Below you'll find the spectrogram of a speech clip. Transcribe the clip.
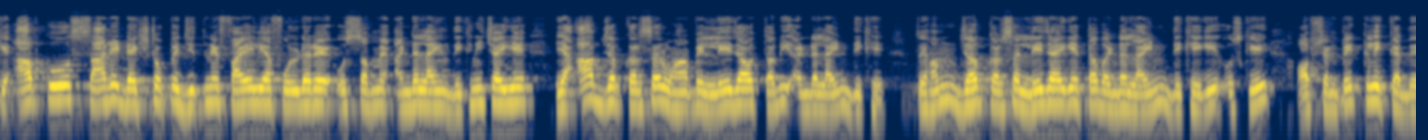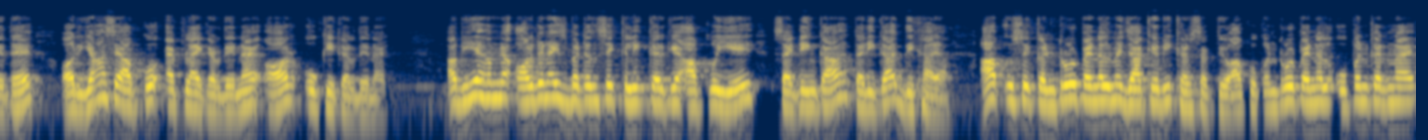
कि आपको सारे डेस्कटॉप पे जितने फ़ाइल या फोल्डर है, उस सब में अंडरलाइन दिखनी चाहिए, या आप जब कर्सर वहाँ पे ले जाओ, तभी अंडरलाइन दिखे। तो हम जब कर्सर ले जाएँगे, तब अंडरलाइन दिखेगी, उसके ऑप्शन पे क्लिक कर देते हैं और यहाँ से आपको अप्लाई कर देना है और ओके कर देना है। अब ये हमने ऑर्गेनाइज बटन से क्लिक करके आपको ये सेटिंग का तरीका दिखाया। आप उसे कंट्रोल पैनल में जाके भी कर सकते हो। आपको कंट्रोल पैनल ओपन करना है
